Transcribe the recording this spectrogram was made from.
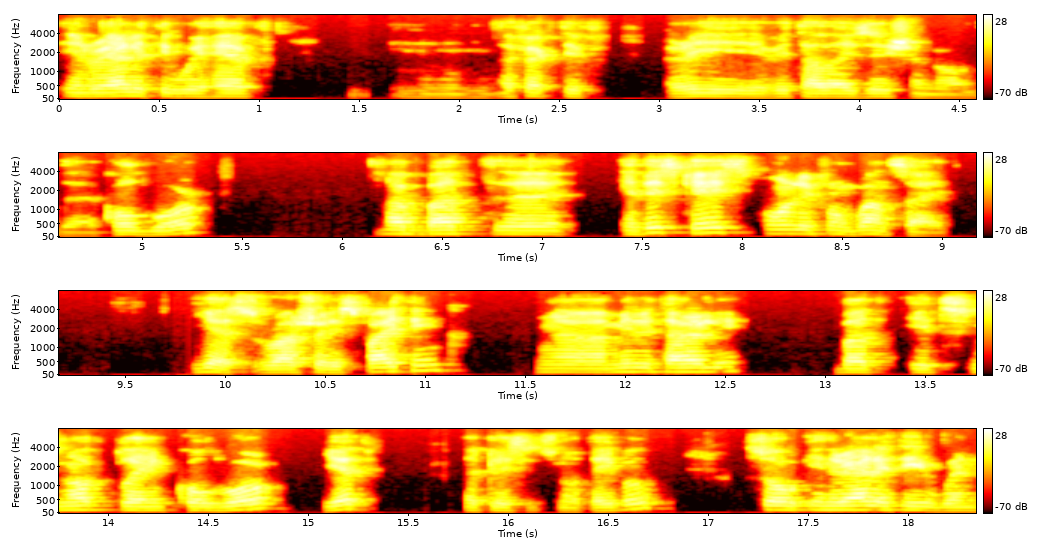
in reality we have um, effective revitalization of the Cold War, uh, but uh, in this case, only from one side. Yes, Russia is fighting uh, militarily, but it's not playing Cold War yet. At least it's not able. So in reality, when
